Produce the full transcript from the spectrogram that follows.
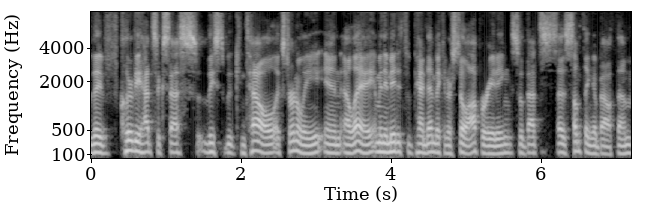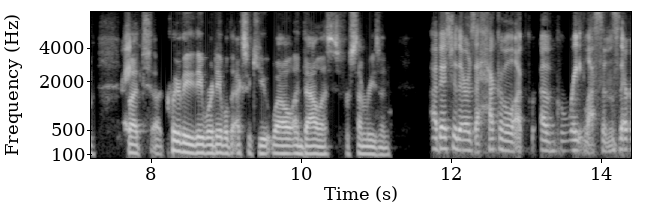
they've clearly had success at least we can tell externally in la i mean they made it through the pandemic and are still operating so that says something about them. Right. but uh, clearly they weren't able to execute well in dallas for some reason I bet you there's a heck of a lot of great lessons there.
